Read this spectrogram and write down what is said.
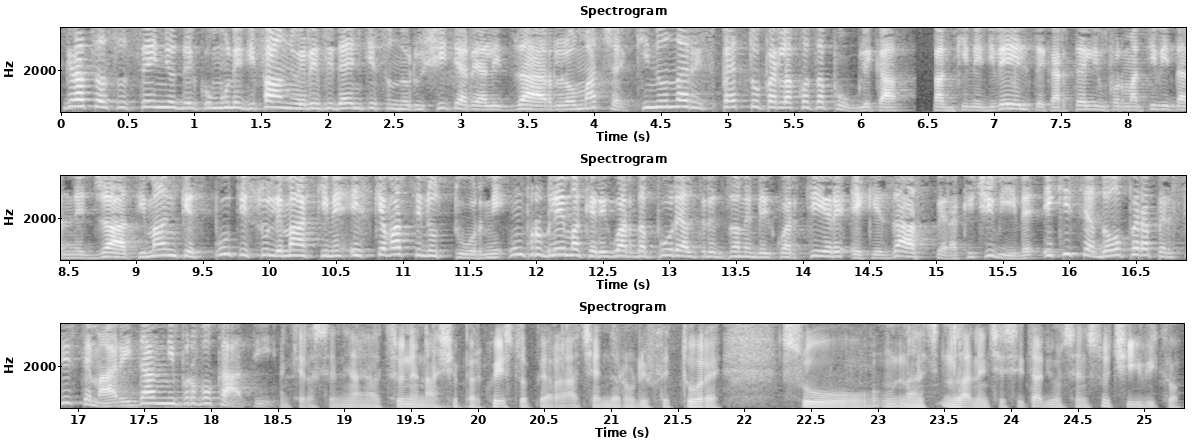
Grazie al sostegno del comune di Fano i residenti sono riusciti a realizzarlo, ma c'è chi non ha rispetto per la cosa pubblica. Panchine di velte, cartelli informativi danneggiati, ma anche sputi sulle macchine e schiamazzi notturni, un problema che riguarda pure altre zone del quartiere e che esaspera chi ci vive e chi si adopera per sistemare i danni provocati. Anche la segnalazione nasce per questo, per accendere un riflettore sulla necessità di un senso civico.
